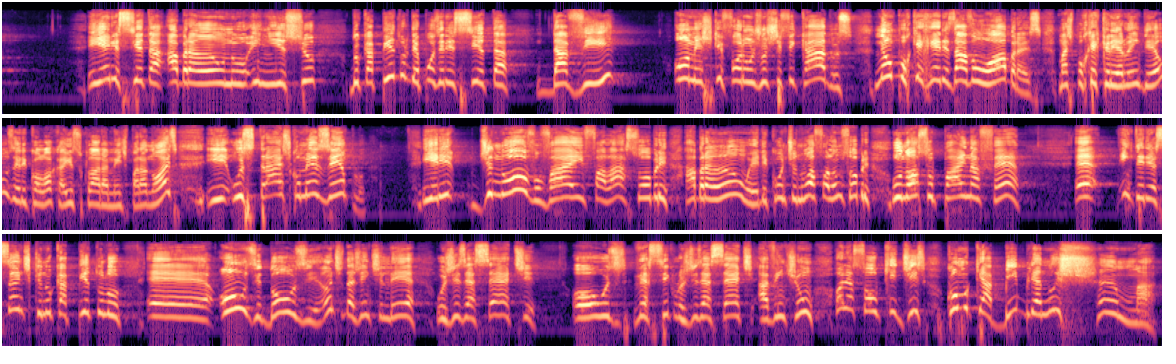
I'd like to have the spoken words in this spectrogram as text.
E ele cita Abraão no início do capítulo, depois ele cita Davi, homens que foram justificados, não porque realizavam obras, mas porque creram em Deus, ele coloca isso claramente para nós e os traz como exemplo. E ele, de novo, vai falar sobre Abraão, ele continua falando sobre o nosso pai na fé. É interessante que no capítulo é, 11, 12, antes da gente ler os 17, ou os versículos 17 a 21, olha só o que diz, como que a Bíblia nos chama.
